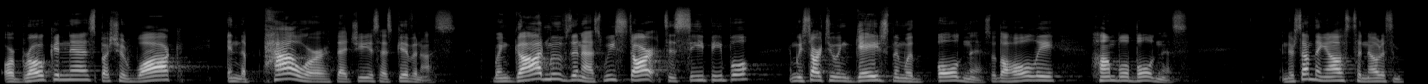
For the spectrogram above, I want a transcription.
or brokenness, but should walk in the power that Jesus has given us. When God moves in us, we start to see people and we start to engage them with boldness, with a holy, humble boldness. And there's something else to notice in,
